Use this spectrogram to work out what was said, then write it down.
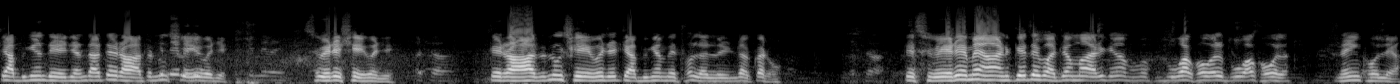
ਚਾਬੀਆਂ ਦੇ ਜਾਂਦਾ ਤੇ ਰਾਤ ਨੂੰ 6 ਵਜੇ? ਕਿੰਨੇ ਵਜੇ? ਸਵੇਰੇ 6 ਵਜੇ। ਅੱਛਾ। ਤੇ ਰਾਤ ਨੂੰ 6 ਵਜੇ ਚਾਬੀਆਂ ਮੇਥੋਂ ਲੈ ਲੈਂਦਾ ਘਰੋਂ। ਤੇ ਸਵੇਰੇ ਮੈਂ ਆਣ ਕੇ ਤੇ ਆਵਾਜ਼ਾਂ ਮਾਰੀਆਂ ਬੂਆ ਖੋਲ ਬੂਆ ਖੋਲ। ਨਹੀਂ ਖੋਲਿਆ।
